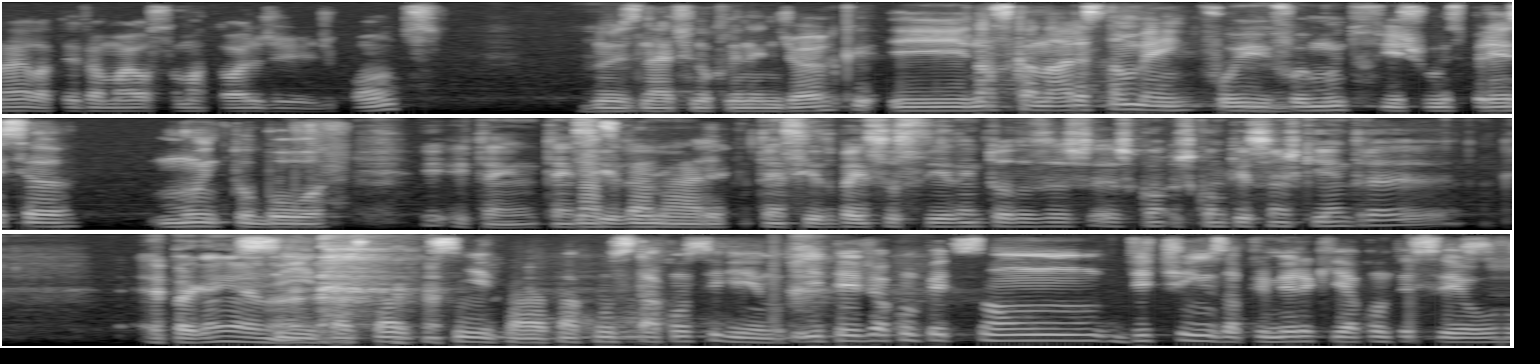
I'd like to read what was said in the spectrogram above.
né, ela teve a maior somatória de, de pontos no uhum. snatch, no clean and jerk, e nas Canárias também, foi, uhum. foi muito fixe, uma experiência muito boa. E, e tem, tem, sido, tem sido bem sucedido em todas as, as, as, competições que entra. É para ganhar, sim, não é? Tá, tá, sim, tá, tá, tá, conseguindo. E teve a competição de teams, a primeira que aconteceu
